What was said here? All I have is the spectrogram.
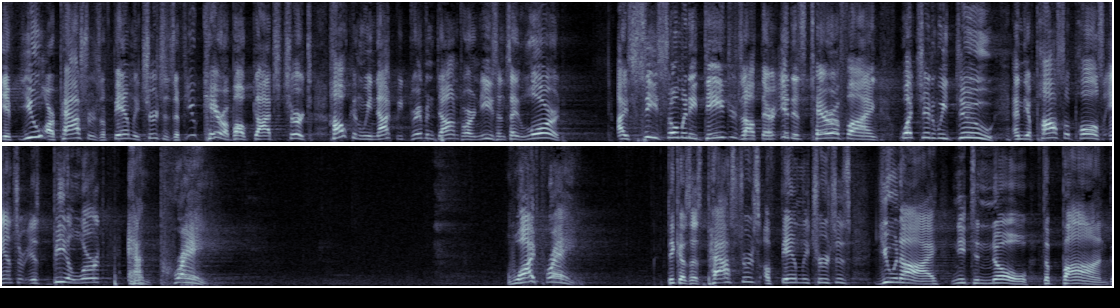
if you are pastors of family churches, if you care about God's church, how can we not be driven down to our knees and say, Lord, I see so many dangers out there. It is terrifying. What should we do? And the Apostle Paul's answer is be alert and pray. Why pray? Because as pastors of family churches, you and I need to know the bond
